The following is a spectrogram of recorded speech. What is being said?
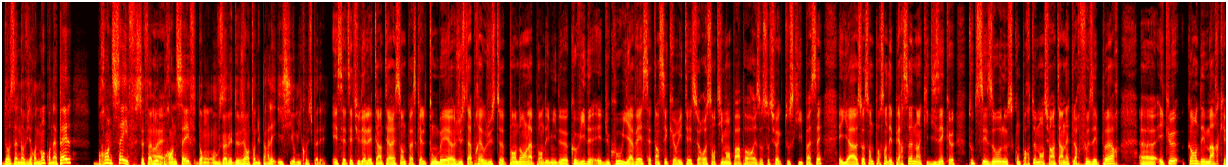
dans un environnement qu'on appelle brand safe, ce fameux Ouais. brand safe dont on vous avait déjà entendu parler ici au micro du Super Daily. Et cette étude, elle était intéressante parce qu'elle tombait euh, juste après ou juste pendant la pandémie de Covid. Et du coup, il y avait cette insécurité, ce ressentiment par rapport aux réseaux sociaux avec tout ce qui y passait. Et il y a 60% des personnes hein, qui disaient que toutes ces zones ou ce comportement sur Internet leur faisait peur. euh, et que quand des marques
